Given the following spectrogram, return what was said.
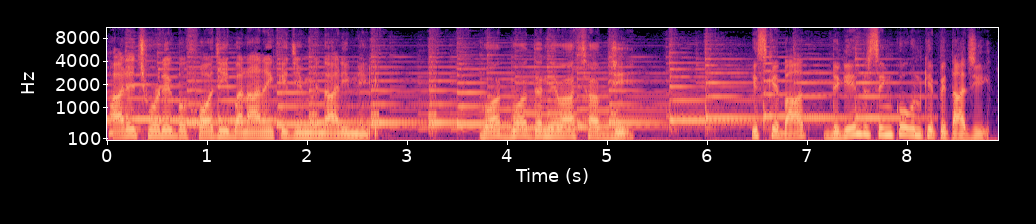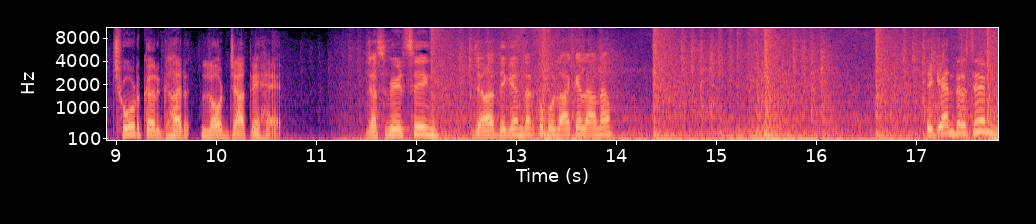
सारे छोड़े को फौजी बनाने की ज़िम्मेदारी मेरी बहुत बहुत धन्यवाद साहब जी। इसके बाद दिगेंद्र सिंह को उनके पिताजी छोड़कर घर लौट जाते हैं। जसवीर सिंह जरा दिगेंद्र को बुला के लाना। दिगेंद्र सिंह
